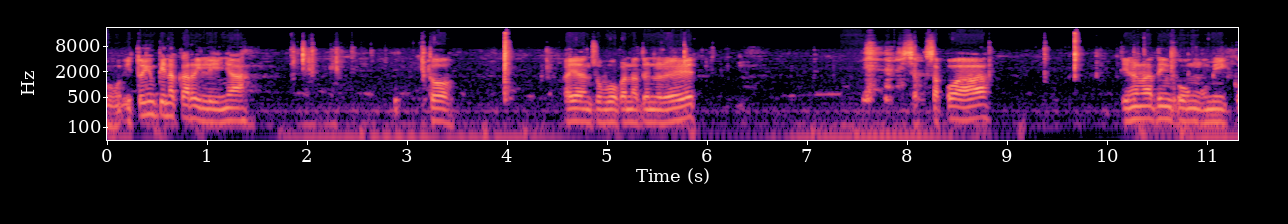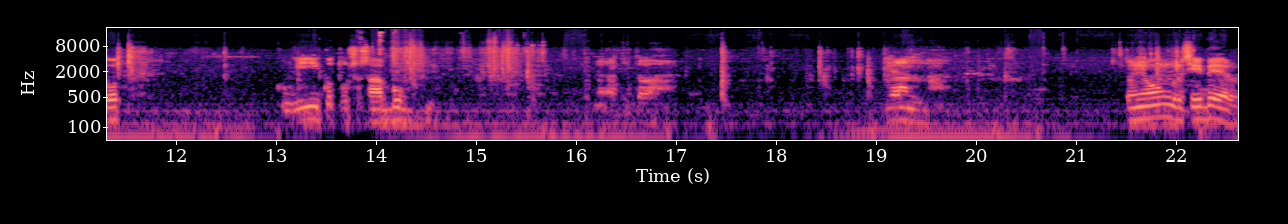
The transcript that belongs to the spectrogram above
Oh, ito yung pinaka-relay niya. Ito. Ayan, subukan natin ulit. Saksak ko ha. Tingnan natin kung umikot. Kung iikot o sasabog. Ito. Yan. Ito yung receiver.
